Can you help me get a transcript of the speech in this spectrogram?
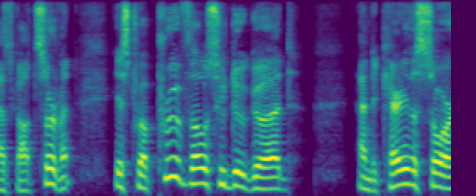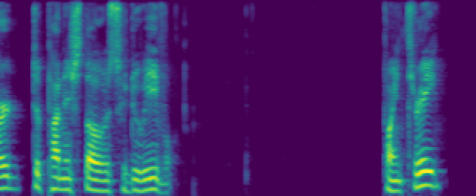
as God's servant, is to approve those who do good and to carry the sword to punish those who do evil. Point three,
